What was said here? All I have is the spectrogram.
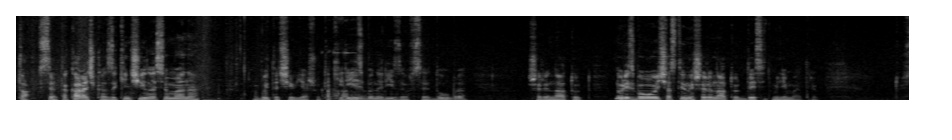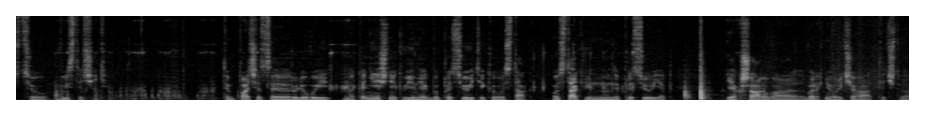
Так, все, токарочка закінчилась у мене. Виточив я, що такі різьби нарізав, все добре. Ширина тут, ну, різьбової частини ширина тут 10 мм. Тобто цього вистачить. Тим паче це рульовий наконечник, він якби працює тільки ось так. Ось так він ну, не працює, як, як шарова верхнього рычага Т4.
